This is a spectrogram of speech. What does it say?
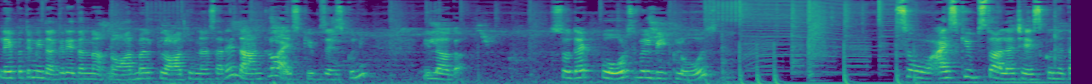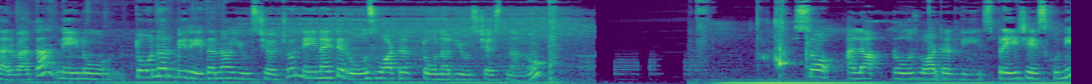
లేకపోతే మీ దగ్గర ఏదన్నా నార్మల్ క్లాత్ ఉన్నా సరే దాంట్లో ఐస్ క్యూబ్స్ వేసుకుని ఇలాగా. So that pores will be close so ice క్యూబ్స్తో అలా చేసుకున్న తర్వాత నేను టోనర్ మీరు ఏదైనా యూస్ చేయొచ్చు. నేనైతే రోజ్ వాటర్ టోనర్ యూస్ చేస్తున్నాను. సో అలా రోజ్ వాటర్ది స్ప్రే చేసుకుని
